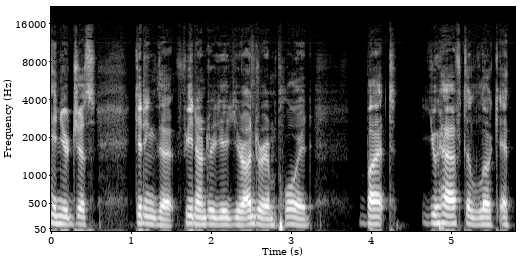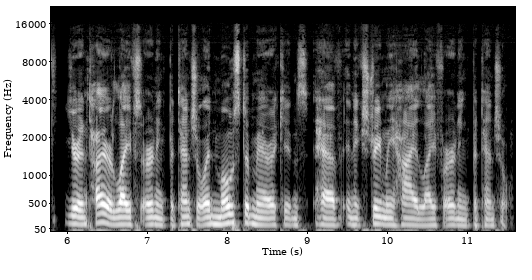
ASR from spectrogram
and you're just getting the feet under you. You're underemployed, but you have to look at your entire life's earning potential, and most Americans have an extremely high life earning potential.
